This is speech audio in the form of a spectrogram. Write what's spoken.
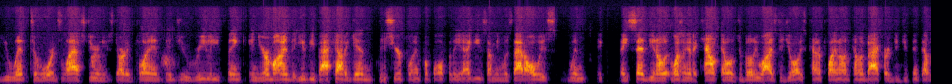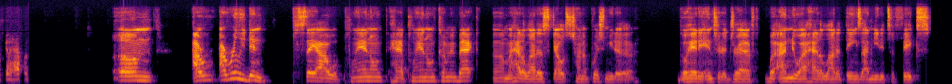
you went towards last year and you started playing, did you really think in your mind that you'd be back out again this year playing football for the Aggies? I mean, was that always when it, they said, you know, it wasn't going to count eligibility wise? Did you always kind of plan on coming back or did you think that was going to happen? Um, I, I really didn't say I would plan on, had planned on coming back. Um, I had a lot of scouts trying to push me to go ahead and enter the draft. But I knew I had a lot of things I needed to fix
